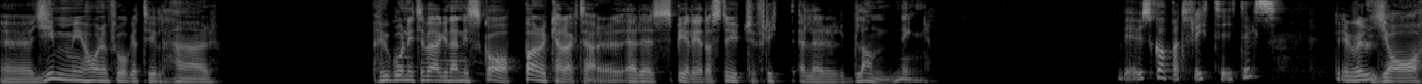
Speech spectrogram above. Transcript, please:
Eh, Jimmy har en fråga till här. Hur går ni tillväga när ni skapar karaktärer? Är det spelledarstyrt, fritt eller blandning? Vi har ju skapat fritt hittills. Det är väl Ja,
